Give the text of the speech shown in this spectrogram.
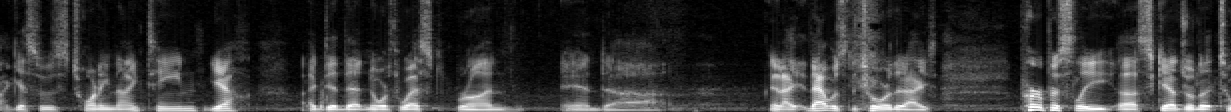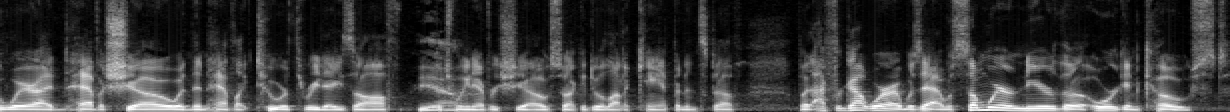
I guess it was 2019. Yeah, I did that Northwest run, and uh, and I that was the tour that I purposely uh, scheduled it to where I'd have a show and then have like two or three days off Yeah. between every show, so I could do a lot of camping and stuff. But I forgot where I was at. I was somewhere near the Oregon coast,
